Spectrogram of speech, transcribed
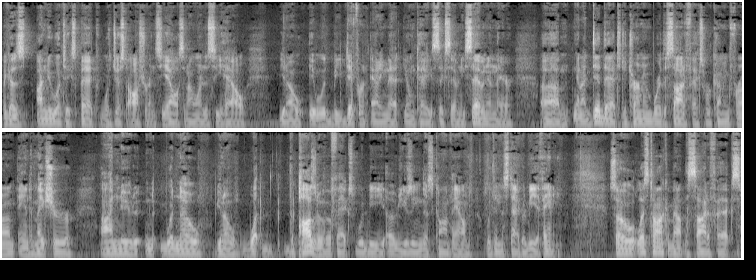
because I knew what to expect with just Ostra and Cialis, and I wanted to see how, you know, it would be different adding that MK677 in there. Um, and I did that to determine where the side effects were coming from and to make sure I knew to, would know, you know, what the positive effects would be of using this compound within the stack would be, if any. So let's talk about the side effects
